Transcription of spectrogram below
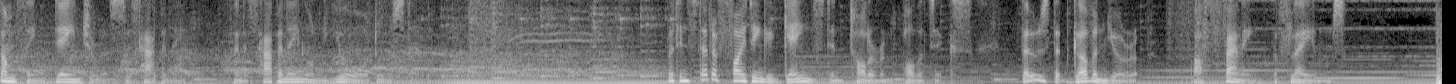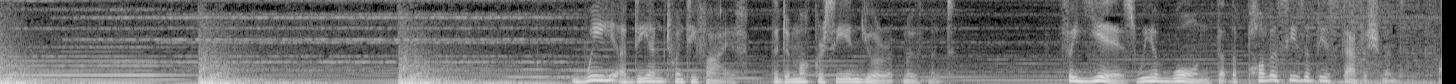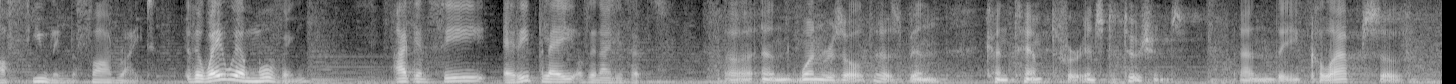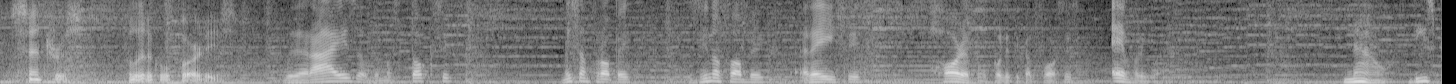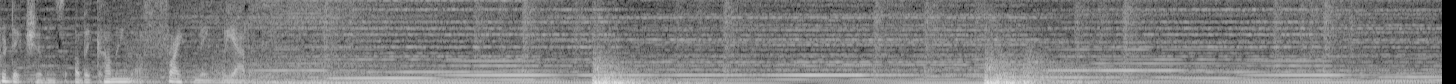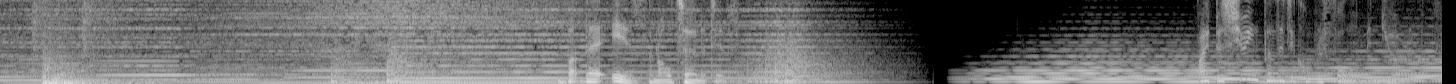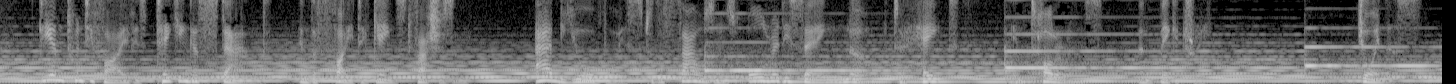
something dangerous is happening, and it's happening on your doorstep. But instead of fighting against intolerant politics, those that govern Europe are fanning the flames. We are DiEM25, the Democracy in Europe movement. For years, we have warned that the policies of the establishment are fueling the far right. The way we are moving, I can see a replay of the 1930s. Uh, and one result has been contempt for institutions and the collapse of centrist political parties. With the rise of the most toxic, misanthropic, xenophobic, racist, horrible political forces everywhere. Now, these predictions are becoming a frightening reality. But there is an alternative. By pursuing political reform in Europe, DiEM25 is taking a stand in the fight against fascism. Add your voice to the thousands already saying no to hate, intolerance, and bigotry. Join us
